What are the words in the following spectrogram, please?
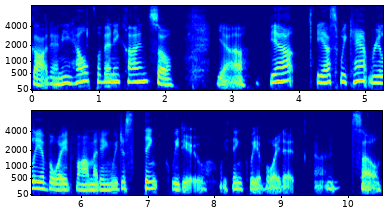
got any help of any kind. So, yeah, yeah, yes, we can't really avoid vomiting. We just think we do. We think we avoid it. Um, so,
